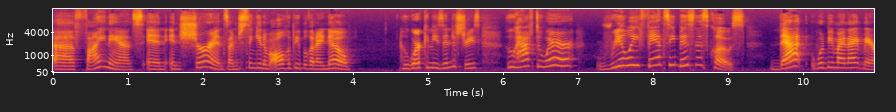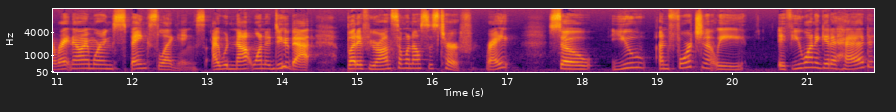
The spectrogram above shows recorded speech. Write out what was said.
uh, finance, in insurance, I'm just thinking of all the people that I know who work in these industries who have to wear really fancy business clothes. That would be my nightmare. Right now, I'm wearing Spanx leggings. I would not want to do that. But if you're on someone else's turf, right? So, you unfortunately, if you want to get ahead,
